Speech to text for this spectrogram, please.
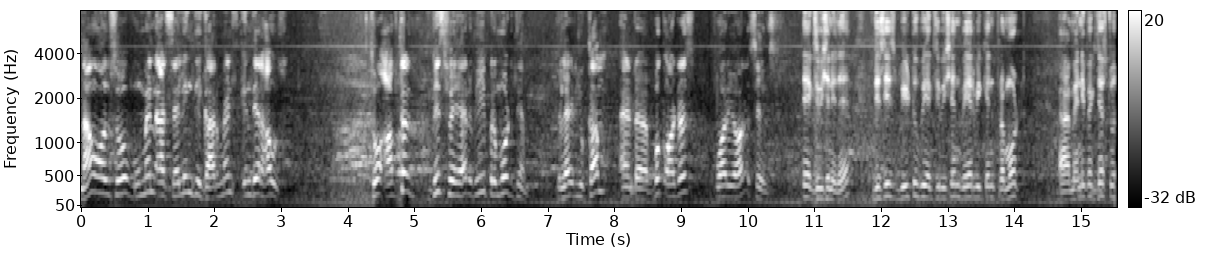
Now also, women are selling the garments in their house. So after this fair, we promote them. Let you come and uh, book orders for your sales. Exhibition ಇದೆ. This is B to B exhibition where we can promote manufacturers to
